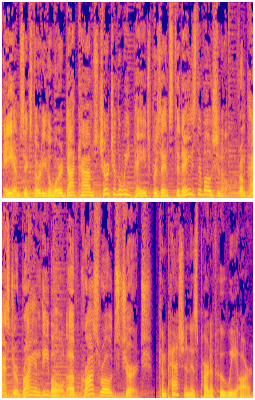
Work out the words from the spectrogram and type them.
AM630TheWord.com's Church of the Week page presents today's devotional from Pastor Brian Diebold of Crossroads Church. Compassion is part of who we are.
